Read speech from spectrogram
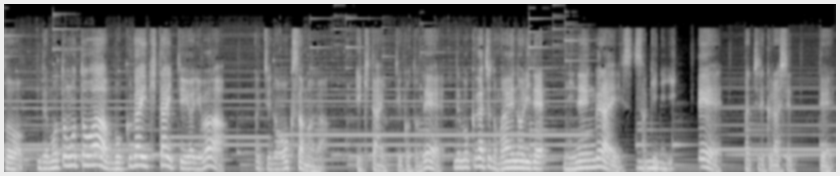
そう。で、もともとは僕が行きたいっていうよりは、うちの奥様が行きたいっていうことで、で、僕がちょっと前乗りで2年ぐらい先に行って、あっちで暮らしてって、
